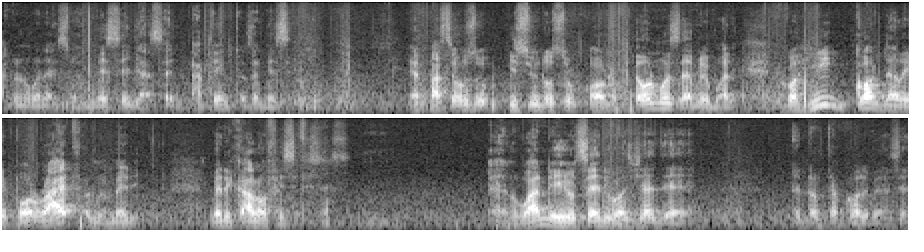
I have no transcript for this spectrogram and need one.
I don't know whether it's a message I sent. I think it was a message. And Pastor also issued also called almost everybody because he got the report right from the medi- medical officers. And one day he said he was just there. The doctor called me and said,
